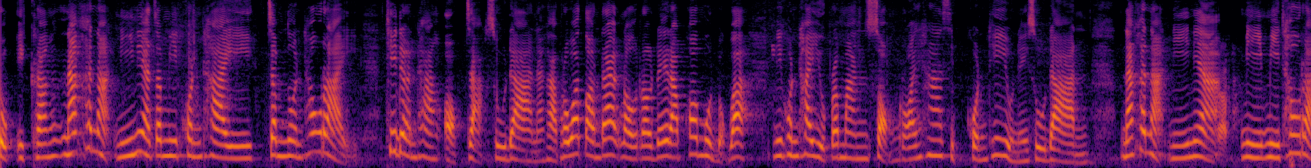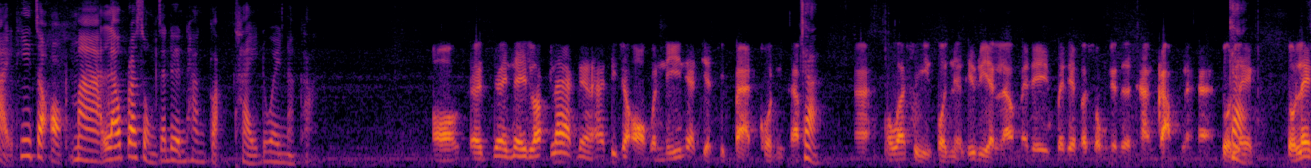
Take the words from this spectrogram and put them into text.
รุปอีกครั้ง ณ ขณะนี้เนี่ยจะมีคนไทยจำนวนเท่าไหร่ ที่เดินทางออกจากซูดานนะคะ เพราะว่าตอนแรกเราเราได้รับข้อมูลบอกว่า มีคนไทยอยู่ประมาณ 250 คนที่อยู่ในซูดาน ณ ขณะนี้เนี่ยครับ มีมีเท่าไหร่ที่จะออกมาแล้วประสงค์จะเดินทางกลับไทยด้วยนะคะ ออกเอ่อในในล็อตแรกเนี่ยนะฮะที่จะออกวันนี้เนี่ย 78 คนครับค่ะ อะเพราะว่าสี่คนอย่างที่เรียนแล้วไม่ได้ไม่ได้ประสงค์จะเดินทางกลับนะฮะตัวค่ะเลขตัวเลข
